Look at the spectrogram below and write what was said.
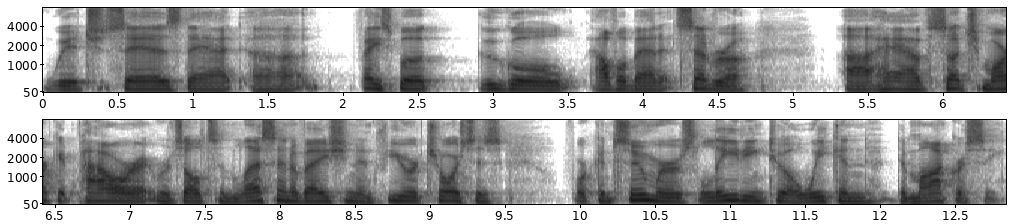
which says that uh, Facebook, Google, Alphabet, etc., uh, have such market power it results in less innovation and fewer choices for consumers, leading to a weakened democracy.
